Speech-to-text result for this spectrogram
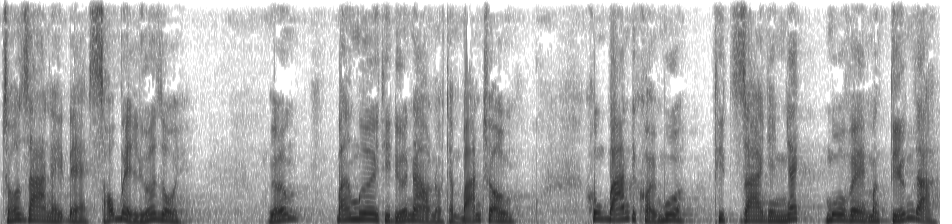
Chó già này đẻ 6-7 lứa rồi. Gớm, 30 thì đứa nào nó thèm bán cho ông. Không bán thì khỏi mua, thịt dài nhanh nhách, mua về mang tiếng giả.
